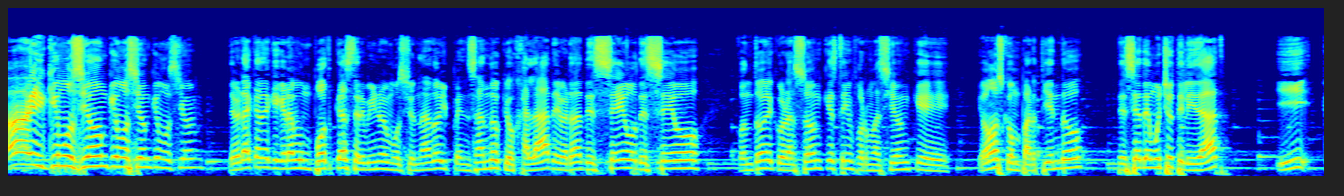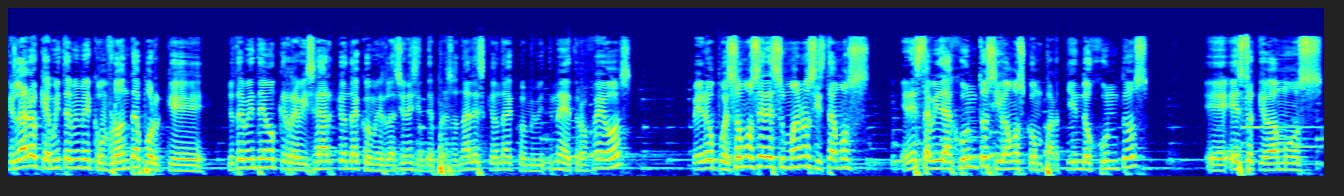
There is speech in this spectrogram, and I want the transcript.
¡Ay, qué emoción, qué emoción, qué emoción! De verdad, cada que grabo un podcast termino emocionado y pensando que ojalá, de verdad, deseo, deseo con todo el corazón que esta información que, vamos compartiendo sea de mucha utilidad. Y claro que a mí también me confronta porque yo también tengo que revisar qué onda con mis relaciones interpersonales, qué onda con mi vitrina de trofeos. Pero pues somos seres humanos y estamos en esta vida juntos y vamos compartiendo juntos eh, esto que vamos,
